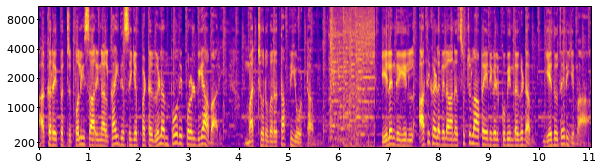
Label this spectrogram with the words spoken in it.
அக்கரைப்பற்று போலீசாரினால் கைது செய்யப்பட்ட இளம் போதைப்பொருள் வியாபாரி மற்றொருவர் தப்பியோட்டம். இலங்கையில் அதிக அளவிலான சுற்றுலா பயணிகள் குவிந்த இடம் எது தெரியுமா?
